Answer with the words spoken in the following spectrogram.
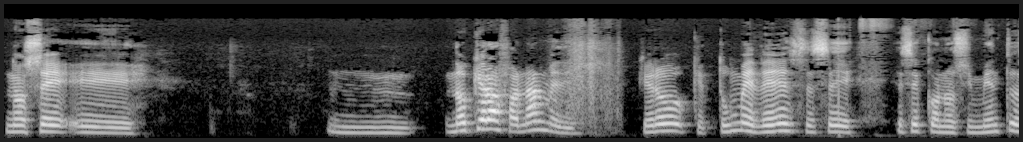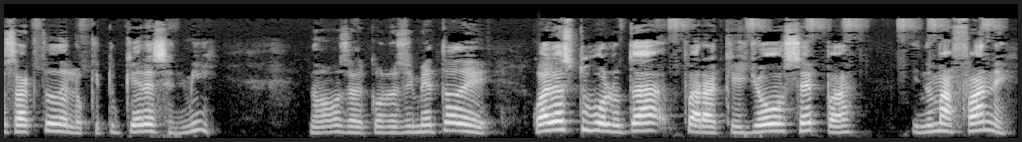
no sé, eh, mm, no quiero afanarme, Dios Quiero que tú me des ese, ese conocimiento exacto de lo que tú quieres en mí. ¿No? O sea, el conocimiento de cuál es tu voluntad para que yo sepa y no me afane,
